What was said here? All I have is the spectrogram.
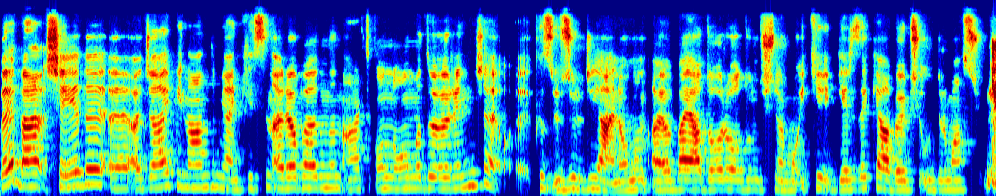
ve ben şeye de e, acayip inandım yani kesin arabanın artık onun olmadığı öğrenince e, kız üzüldü yani onun e, bayağı doğru olduğunu düşünüyorum. O iki gerizekalı böyle bir şey uydurmaz çünkü.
